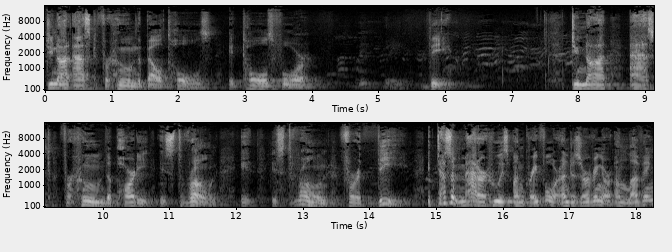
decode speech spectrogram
Do not ask for whom the bell tolls, it tolls for thee. Do not ask for whom the party is thrown. It is thrown for thee. It doesn't matter who is ungrateful or undeserving or unloving.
